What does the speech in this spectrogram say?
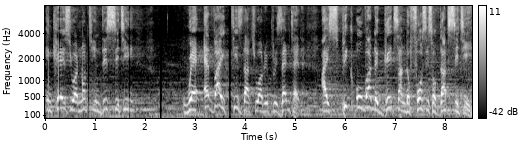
in case you are not in this city wherever it is that you are represented I speak over the gates and the forces of that city.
